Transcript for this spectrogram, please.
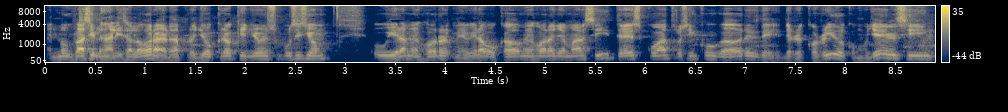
es muy fácil analizarlo ahora, ¿verdad? Pero yo creo que yo en su posición hubiera mejor, me hubiera abocado mejor a llamar, sí, tres, cuatro, cinco jugadores de, de recorrido, como Yeltsin,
